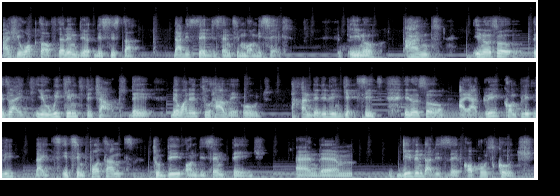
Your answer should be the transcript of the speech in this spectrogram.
And she walked off telling the, the sister, Daddy said the same thing mommy said. You know, and you know, so it's like you weakened the child. They they wanted to have a hold and they didn't get it. You know, so I agree completely that it's, it's important to be on the same page. And um, given that this is a couples coach,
